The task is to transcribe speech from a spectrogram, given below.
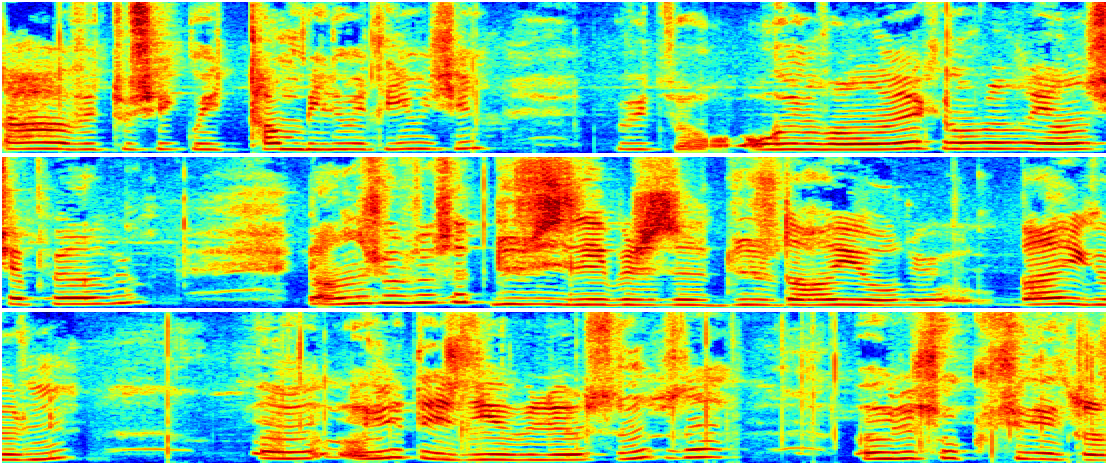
Daha video çekmeyi tam bilmediğim için video oyunu falan oynarken orada yanlış yapıyorum. Yanlış oluyorsa düz izleyebilirsiniz. Düz daha iyi oluyor. Daha iyi görünüyor. Yani öyle de izleyebiliyorsunuz da öyle çok küçük ekran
